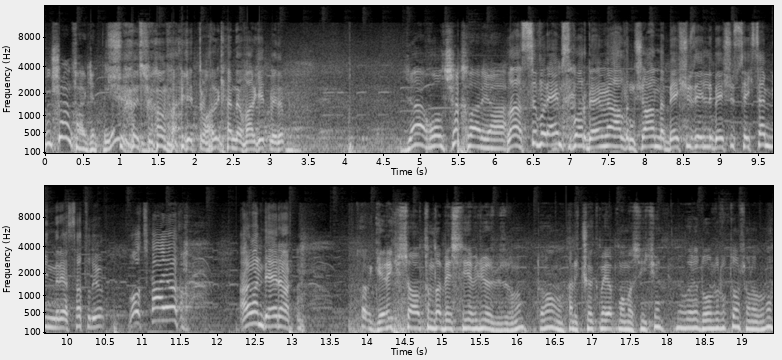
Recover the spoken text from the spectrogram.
bu şu an fark değil mi? Şu, şu an fark ettim. Alırken de fark etmedim. Ya kolçak var ya. Lan sıfır M Spor BMW aldım. Şu anda 550-580 bin liraya satılıyor. Volta yok. Arabanın değeri arttı. Tabii gerekirse altında besleyebiliyoruz biz bunu. Tamam mı? Hani çökme yapmaması için. Şimdi böyle doldurduktan sonra bunu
